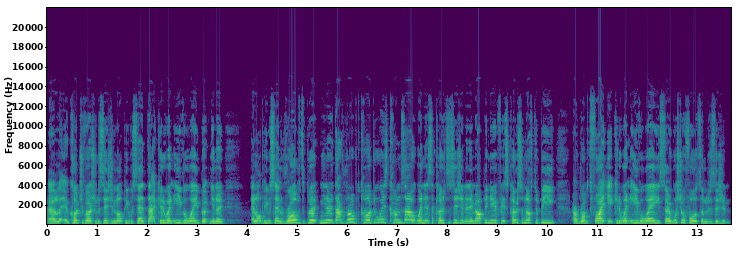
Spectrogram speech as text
Uh, a controversial decision. A lot of people said that could have went either way, but you know, a lot of people said robbed. But you know, that robbed card always comes out when it's a close decision. And in my opinion, if it's close enough to be a robbed fight, it could have went either way. So, what's your thoughts on the decision?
